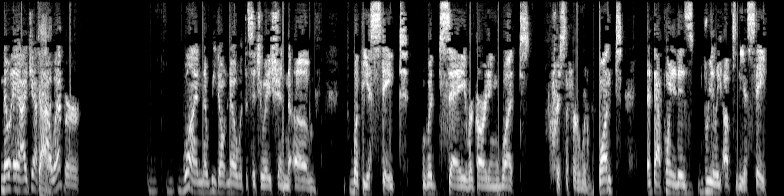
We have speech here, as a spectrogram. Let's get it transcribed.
No AI Geoff. Got However, one, we don't know what the situation of what the estate would say regarding what Christopher would want. At that point, it is really up to the estate.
